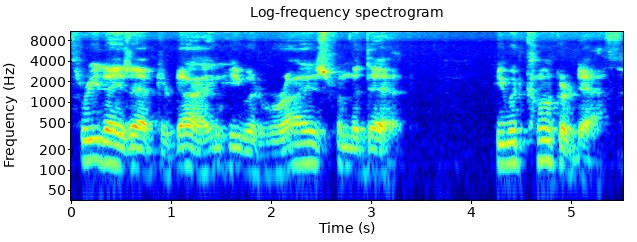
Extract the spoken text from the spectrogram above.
Three days after dying, he would rise from the dead. He would conquer death.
